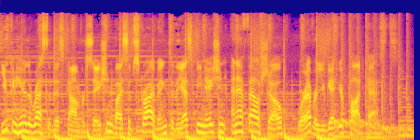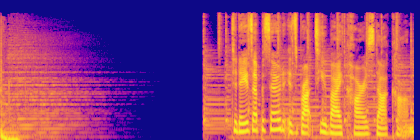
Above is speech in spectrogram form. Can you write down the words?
You can hear the rest of this conversation by subscribing to the SB Nation NFL show wherever you get your podcasts. Today's episode is brought to you by Cars.com.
